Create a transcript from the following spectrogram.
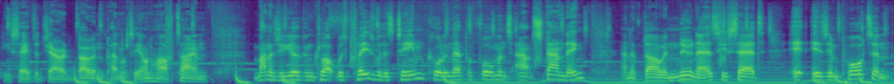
He saved a Jarrod Bowen penalty on half time. Manager Jurgen Klopp was pleased with his team, calling their performance outstanding, and of Darwin Nunez, he said, It is important.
